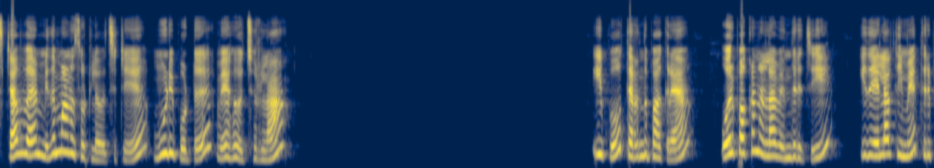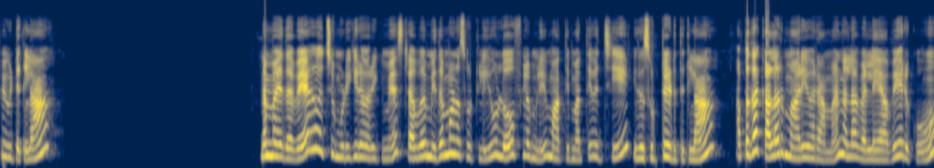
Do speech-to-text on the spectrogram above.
ஸ்டவ்வை மிதமான சூட்டில் வச்சுட்டு மூடி போட்டு வேக வச்சிடலாம். இப்போது திறந்து பார்க்குறேன். ஒரு பக்கம் நல்லா வெந்துருச்சு. இது எல்லாத்தையுமே திருப்பி விட்டுக்கலாம். நம்ம இதை வேக வச்சு முடிக்கிற வரைக்குமே ஸ்டவ்வை மிதமான சூட்லேயும் லோ ஃப்ளேம்லேயும் மாற்றி மாற்றி வச்சு இதை சுட்டு எடுத்துக்கலாம். அப்போ தான் கலர் மாறி வராமல் நல்லா வெள்ளையாகவே இருக்கும்.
